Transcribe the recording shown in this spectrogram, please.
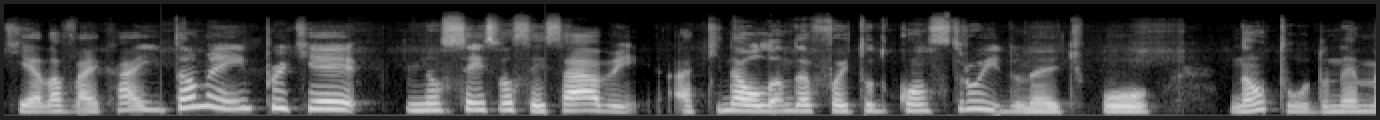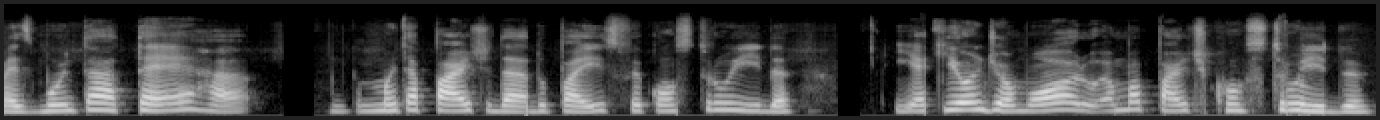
que ela vai cair também, porque não sei se vocês sabem, aqui na Holanda foi tudo construído, né? Tipo, não tudo, né, mas muita terra, muita parte da- do país foi construída. E aqui onde eu moro é uma parte construída.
